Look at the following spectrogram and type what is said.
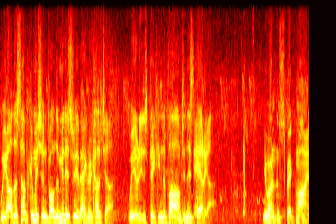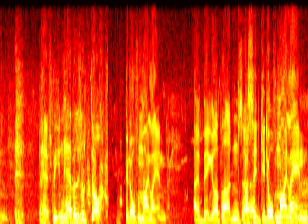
We are the subcommission from the Ministry of Agriculture. We're inspecting the farms in this area. You won't inspect mine. Perhaps we can have a little talk. Get off my land. I beg your pardon, sir. I said get off my land.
